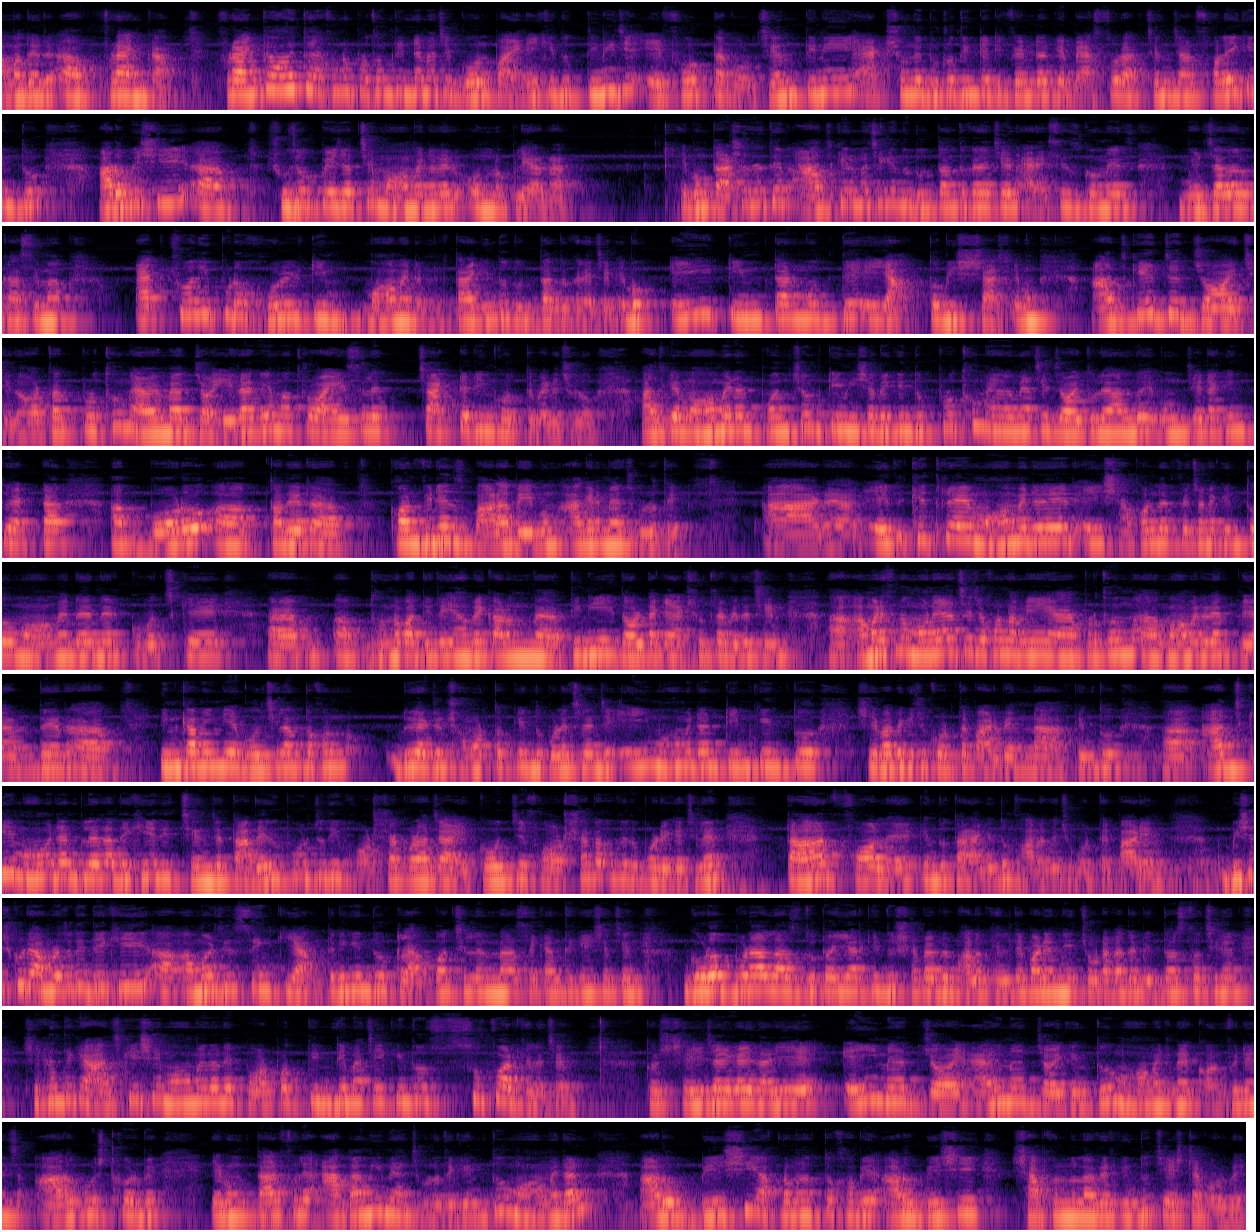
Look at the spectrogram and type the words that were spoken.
আমাদের ফ্র্যাঙ্কা। ফ্র্যাঙ্কা হয়তো এখনও প্রথম তিনটা ম্যাচে গোল পায়নি, কিন্তু তিনি যে এফোর্টটা করছেন, তিনি একসঙ্গে দুটো তিনটে ডিফেন্ডারকে ব্যস্ত রাখছেন, যার ফলেই কিন্তু আরও বেশি সুযোগ পেয়ে যাচ্ছে মোহামেডানের অন্য প্লেয়াররা। এবং তার সাথে সাথে আজকের ম্যাচে কিন্তু দুর্দান্ত খেলেছেন Alexis Gomez Mirjalol Kasimov actually পুরো হোল টিম মোহামেডানের তারা কিন্তু দুর্দান্ত খেলেছেন এবং এই টিমটার মধ্যে এই আত্মবিশ্বাস এবং আজকের যে জয় ছিল, অর্থাৎ প্রথম অ্যাওয়ে ম্যাচ জয়, এর আগে মাত্র আইএসএল এর চারটে টিম করতে পেরেছিল। আজকে মোহামেডান পঞ্চম টিম হিসেবে কিন্তু প্রথম অ্যাওয়ে ম্যাচে জয় তুলে আনলো এবং যেটা কিন্তু একটা বড় তাদের কনফিডেন্স বাড়াবে এবং আগের ম্যাচগুলোতে আর এর ক্ষেত্রে মোহামেডানের এই সাফল্যের পেছনে কিন্তু মোহামেডানের কোচকে ধন্যবাদ দিতেই হবে। কারণ তিনি দলটাকে এক সূত্রে বেঁধেছেন। আমার এখনও মনে আছে যখন আমি প্রথম মোহামেডানের প্লেয়ারদের ইনকামিং নিয়ে বলছিলাম, তখন দুই একজন সমর্থক কিন্তু বলেছিলেন যে, এই মোহামেডান টিম কিন্তু সেভাবে কিছু করতে পারবেন না। কিন্তু আজকে মোহামেডান প্লেয়াররা দেখিয়ে দিচ্ছেন যে, তাদের উপর যদি ভরসা করা যায়, কোচ যে ভরসাটা তাদের উপর রেখেছিলেন তার ফলে কিন্তু তারা কিন্তু ভালো কিছু করতে পারেন। বিশেষ করে আমরা যদি দেখি অমরজিৎ সিং কিয়াম, তিনি কিন্তু ক্লাব ছিলেন না, সেখান থেকে এসেছেন। গৌরব বোড়া লাস্ট দুটো ইয়ার কিন্তু সেভাবে ভালো খেলতে পারেননি, চোটাঘাতে বিধ্বস্ত ছিলেন। সেখান থেকে আজকে সেই মোহামেডানে পরপর তিনটে ম্যাচেই কিন্তু সুপার খেলেছেন। তো সেই জায়গায় দাঁড়িয়ে এই ম্যাচ জয়, এই ম্যাচ জয় কিন্তু মোহামেডানের কনফিডেন্স আরও বুস্ট করবে এবং তার ফলে আগামী ম্যাচগুলোতে কিন্তু মোহামেডান আরও বেশি আক্রমণাত্মক হবে আরও বেশি সাফল্য লাভের কিন্তু চেষ্টা করবে।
